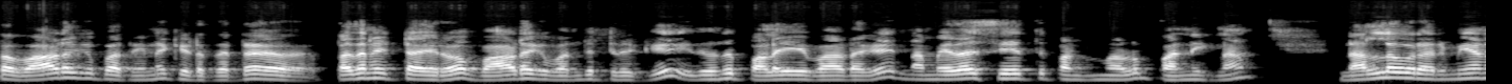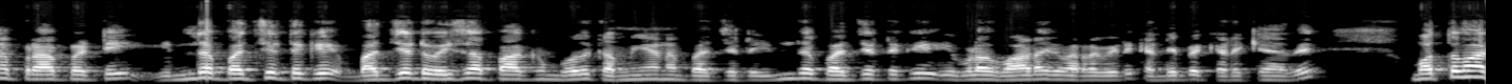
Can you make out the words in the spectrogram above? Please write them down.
இப்போ வாடகை பார்த்தீங்கன்னா, கிட்டத்தட்ட பதினெட்டாயிரம் ரூபா வாடகை வந்துட்டு இருக்கு. இது வந்து பழைய வாடகை. நம்ம ஏதாவது சேர்த்து பண்ணாலும் பண்ணிக்கலாம். நல்ல ஒரு அருமையான ப்ராப்பர்ட்டி. இந்த பட்ஜெட்டுக்கு பட்ஜெட் வைஸாக பார்க்கும்போது கம்மியான பட்ஜெட். இந்த பட்ஜெட்டுக்கு இவ்வளோ வாடகை வர்ற வீடு கண்டிப்பாக கிடைக்காது. மொத்தமாக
